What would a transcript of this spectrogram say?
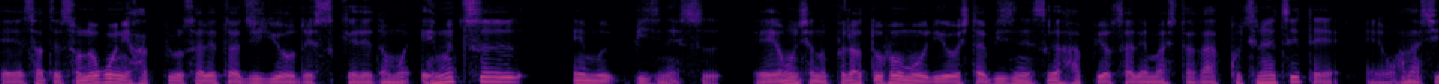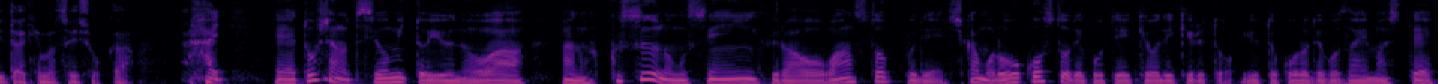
えー、さて、その後に発表された事業ですけれども、M ビジネス、えー、御社のプラットフォームを利用したビジネスが発表されましたが、こちらについて、えー、お話しいただけますでしょうか？はい。えー、当社の強みというのは、あの、複数の無線インフラをワンストップで、しかもローコストでご提供できるというところでございまして、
